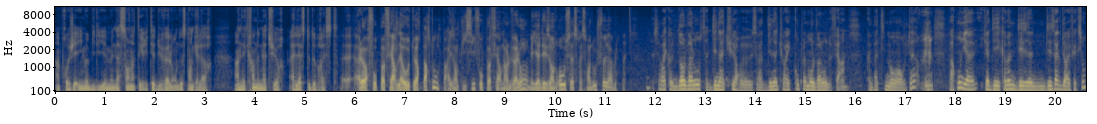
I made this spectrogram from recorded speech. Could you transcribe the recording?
un projet immobilier menaçant l'intégrité du vallon de Stangalar, un écrin de nature à l'est de Brest. Euh, alors, il ne faut pas faire de la hauteur partout. Par exemple, ici, il ne faut pas faire dans le vallon, mais il y a des endroits où ça serait sans doute faisable. C'est vrai que dans le vallon, ça, dénature, euh, ça va dénaturer complètement le vallon de faire un, bâtiment en hauteur. Par contre, il y a, des, quand même des, actes de réflexion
